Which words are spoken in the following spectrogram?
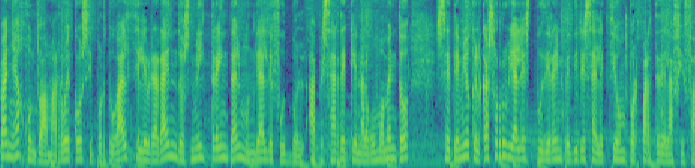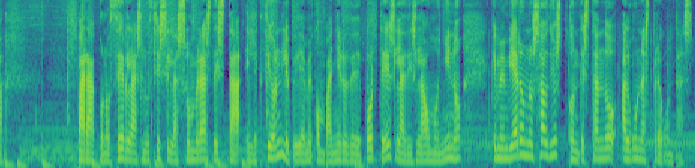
España, junto a Marruecos y Portugal, celebrará en 2030 el Mundial de Fútbol, a pesar de que en algún momento se temió que el caso Rubiales pudiera impedir esa elección por parte de la FIFA. Para conocer las luces y las sombras de esta elección, le pedí a mi compañero de deportes, Ladislao Moñino, que me enviara unos audios contestando algunas preguntas.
